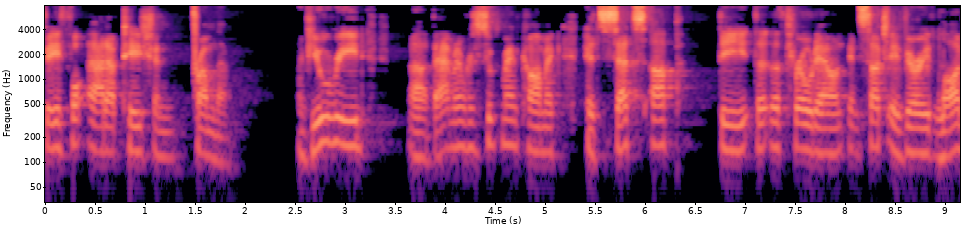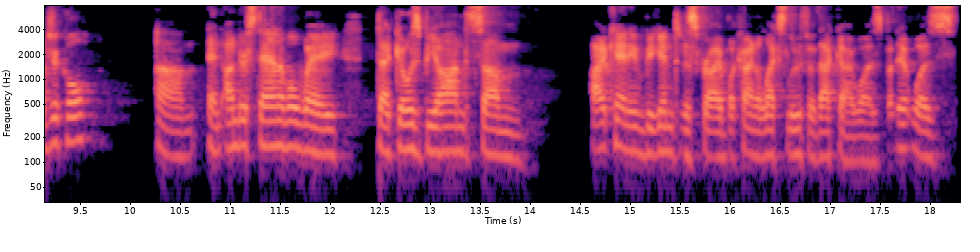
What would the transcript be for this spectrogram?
faithful adaptation from them. If you read uh, Batman vs Superman comic, it sets up the, the the throwdown in such a very logical um, an understandable way that goes beyond some. I can't even begin to describe what kind of Lex Luthor that guy was, but it was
